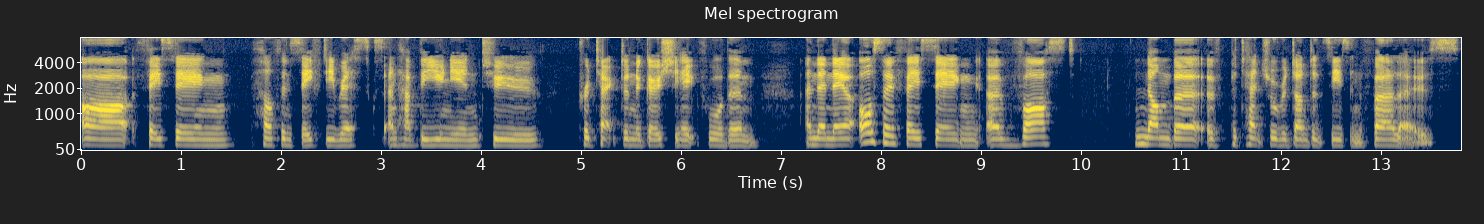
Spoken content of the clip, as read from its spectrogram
are facing health and safety risks and have the union to protect and negotiate for them. And then they are also facing a vast number of potential redundancies and furloughs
